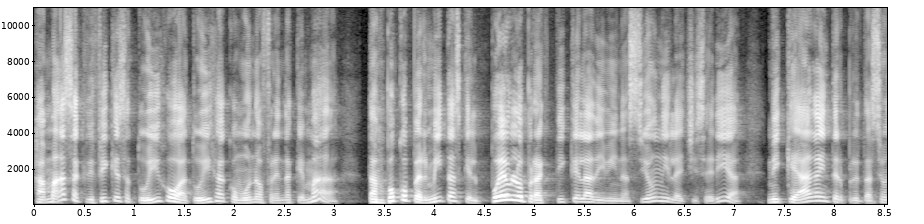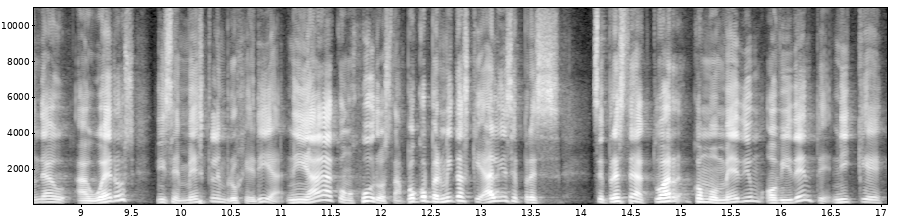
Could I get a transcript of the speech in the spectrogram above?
jamás sacrifiques a tu hijo o a tu hija como una ofrenda quemada Tampoco permitas que el pueblo practique la adivinación ni la hechicería, ni que haga interpretación de agüeros, ni se mezcle en brujería, ni haga conjuros. Tampoco permitas que alguien se, se preste a actuar como medium o vidente, ni que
